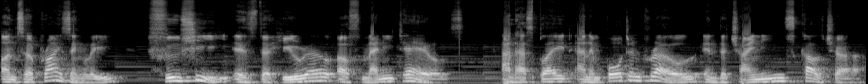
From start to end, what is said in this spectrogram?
Unsurprisingly, Fuxi is the hero of many tales and has played an important role in the Chinese culture.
